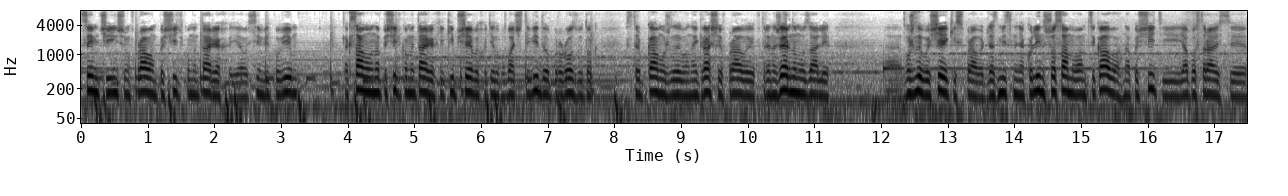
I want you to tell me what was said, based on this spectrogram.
цим чи іншим вправам, пишіть в коментарях, я усім відповім. Так само напишіть в коментарях, які б ще ви хотіли побачити відео про розвиток стрибка, можливо, найкращі вправи в тренажерному залі. Е, Можливо, ще якісь вправи для зміцнення колін. Що саме вам цікаво, напишіть, і я постараюсь е,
